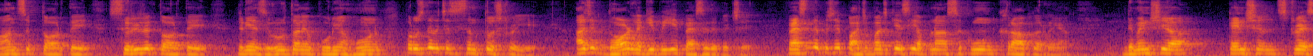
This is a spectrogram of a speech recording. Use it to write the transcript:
ਮਾਨਸਿਕ ਤੌਰ ਤੇ ਸਰੀਰਕ ਤੌਰ ਤੇ ਜਿਹੜੀਆਂ ਜ਼ਰੂਰਤਾਂ ਨੇ ਉਹ ਪੂਰੀਆਂ ਹੋਣ, ਪਰ ਉਸ ਦੇ ਵਿੱਚ ਅਸੀਂ ਸੰਤੁਸ਼ਟ ਰਹੀਏ। ਅੱਜ ਇੱਕ ਦੌੜ ਲੱਗੀ ਪਈ ਹੈ ਪੈਸੇ ਦੇ ਪਿੱਛੇ। ਪੈਸੇ ਦੇ ਪਿੱਛੇ ਭੱਜ-ਭੱਜ ਕੇ ਅਸੀਂ ਆਪਣਾ ਸਕੂਨ ਖਰਾਬ ਕਰ ਰਹੇ ਹਾਂ। ਡਿਮੈਂਸ਼ੀਆ ਟੈਨਸ਼ਨ ਸਟ्रेस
